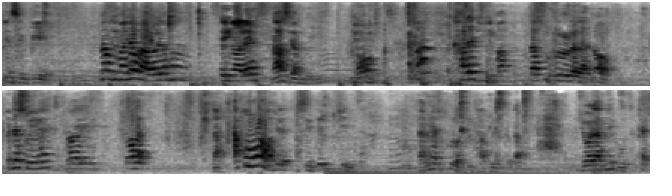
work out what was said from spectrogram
ပြင်ဆင်ပြီးနောက်ဒီမှာရောက်လာတော့လေအမအိမ်ကလည်းငါးဆရာမလို့နော်ဟာခါရဒီမှာတဆူလူလူလာလာနော်ဘယ်နဲ့ဆိုရင်လဲဒါလေးတော့လိုက်နာအကုန်လုံးကဘာဖြစ်လဲအစင်တိတ်ဖြစ်နေတာဒါနဲ့တစ်ခုတော့သိထားပြလို့ကယော်ဒန်မြစ်ကိုတစ်ခက်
